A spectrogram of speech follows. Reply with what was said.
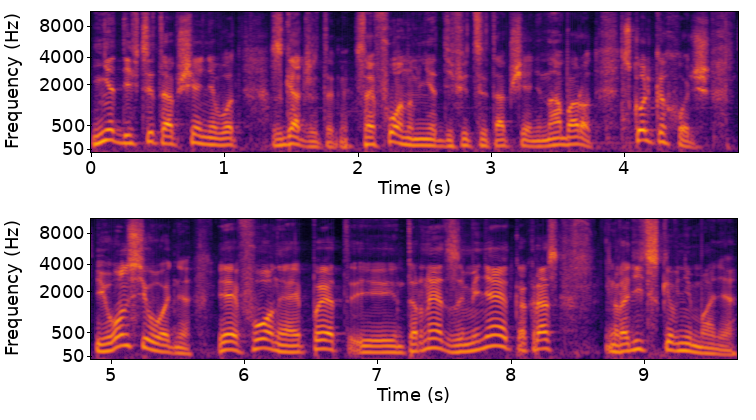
Нет дефицита общения вот с гаджетами. С айфоном нет дефицита общения. Наоборот, сколько хочешь. И он сегодня, и айфон, и iPad, и интернет заменяют как раз родительское внимание.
